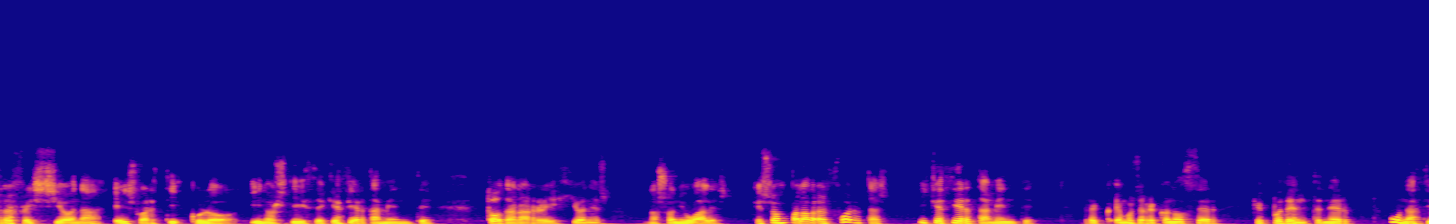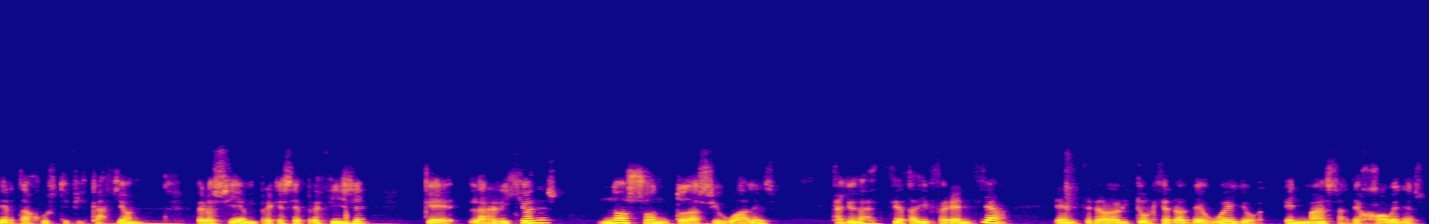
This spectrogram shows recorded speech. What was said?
reflexiona en su artículo y nos dice que ciertamente todas las religiones no son iguales, que son palabras fuertes y que ciertamente hemos de reconocer que pueden tener una cierta justificación, pero siempre que se precise que las religiones no son todas iguales, que hay una cierta diferencia entre la liturgia del degüello en masa de jóvenes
